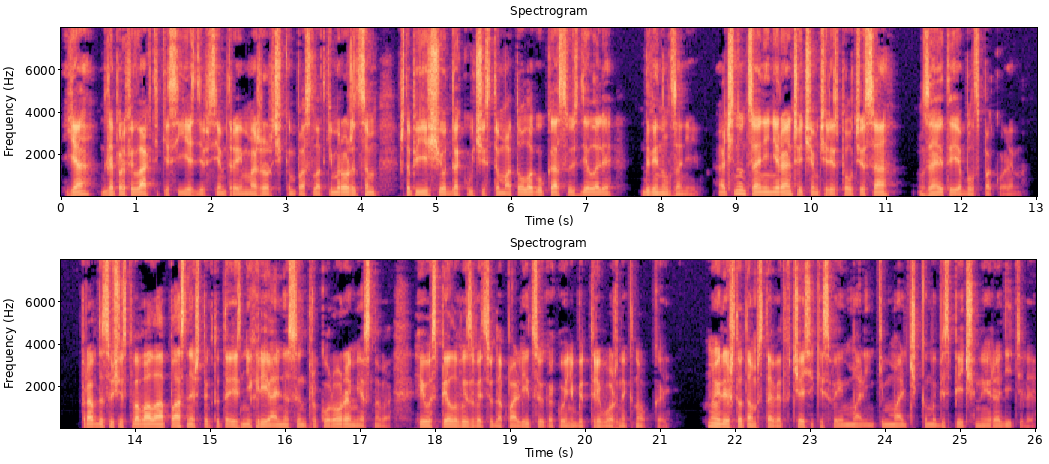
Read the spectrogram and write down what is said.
Я, для профилактики съездив всем троим мажорчикам по сладким рожицам, чтоб еще до кучи стоматологу кассу сделали, двинул за ней. Очнутся они не раньше, чем через полчаса, за это я был спокоен. Правда, существовала опасность, что кто-то из них реально сын прокурора местного и успел вызвать сюда полицию какой-нибудь тревожной кнопкой. Ну или что там ставят в часики своим маленьким мальчикам обеспеченные родители.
